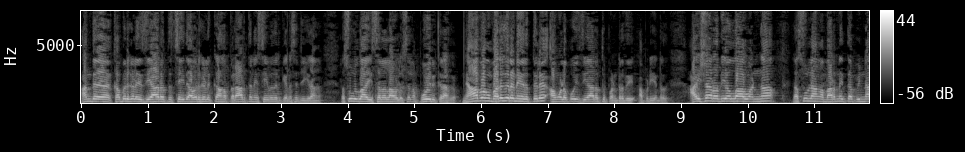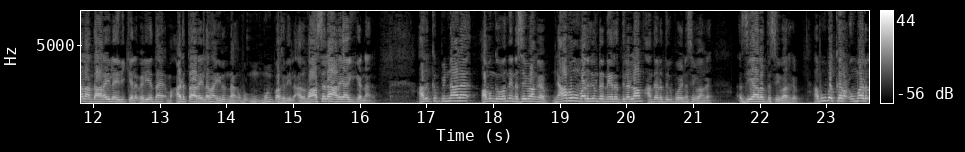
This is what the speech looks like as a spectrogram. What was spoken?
அந்த கபர்களை ஜியாரத்து செய்து அவர்களுக்காக பிரார்த்தனை செய்வதற்கு என்ன செஞ்சுக்கிறாங்க? ரசூல்லாய் சல்லா அலுவலம் போயிருக்கிறார்கள். ஞாபகம் வருகிற நேரத்தில் அவங்கள போய் ஜியாரத்து பண்றது அப்படின்றது. ஆயிஷா ரதியுல்லா அன்ஹா ரசூல்லாங்க மரணித்த பின்னால் அந்த அறையில இருக்கல. வெளியே தான் அடுத்த அறையில தான் இருந்தாங்க. முன்- முன்பகுதியில் அது வாசலா அறையாக்கினாங்க அதுக்கு பின்னால அவங்க வந்து என்ன செய்வாங்க? ஞாபகம் வருகின்ற நேரத்தில் எல்லாம் அந்த இடத்துக்கு போய் என்ன செய்வாங்க? ஜியாரத்து செய்வார்கள். அபுபக்கர் உமர்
